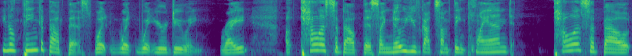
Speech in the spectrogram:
You know, think about this, what what what you're doing, right? Uh, tell us about this. I know you've got something planned. Tell us about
